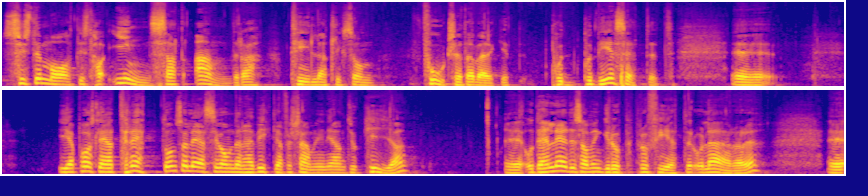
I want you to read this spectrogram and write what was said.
systematiskt ha insatt andra till att liksom fortsätta verket på, på det sättet. Eh, I Apostlagärningarna 13 så läser vi om den här viktiga församlingen i Antiochia. Och den leddes av en grupp profeter och lärare. Eh,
